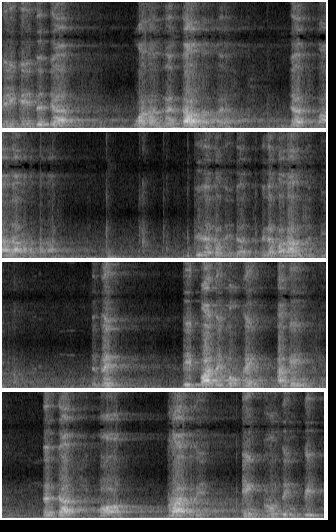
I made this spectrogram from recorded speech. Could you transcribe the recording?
B gave the judge 100,000 pesos. Judge, bahala ka na sa kaso. Tinanggap ni judge, pinapanalo si P. The plaintiff. Filed a complaint against the judge for bribery, including P,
